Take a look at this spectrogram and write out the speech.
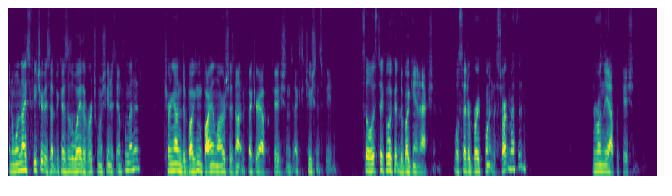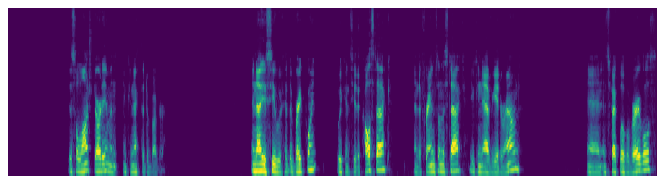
And one nice feature is that because of the way the virtual machine is implemented, turning on debugging by and large does not affect your application's execution speed. So let's take a look at debugging in action. We'll set a breakpoint in the start method and run the application. This will launch Dartium and, and connect the debugger. And now you see we've hit the breakpoint. We can see the call stack and the frames on the stack. You can navigate around and inspect local variables.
